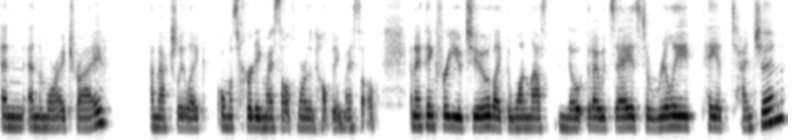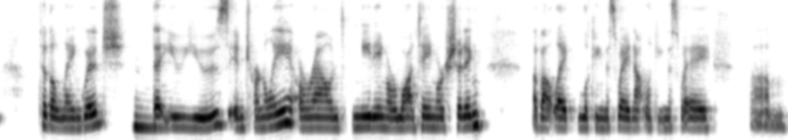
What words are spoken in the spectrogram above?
and and the more I try, I'm actually like almost hurting myself more than helping myself. And I think for you too, like the one last note that I would say is to really pay attention to the language mm. that you use internally around needing or wanting or shoulding about like looking this way, not looking this way. Um,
